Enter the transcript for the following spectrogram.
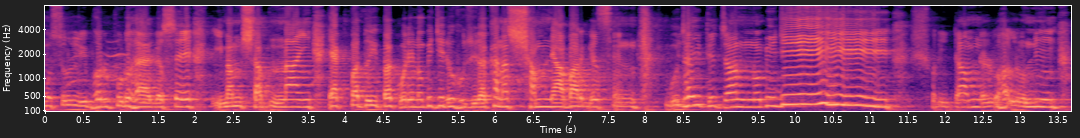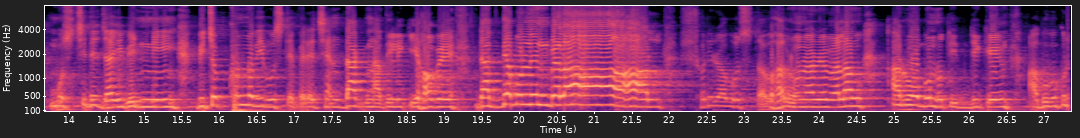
মুসল্লি ভরপুর হয়ে গেছে। ইমাম সাহ নাই। এক পা, দুই পা করে নবীজির হুজুরাখানার সামনে আবার গেছেন। বুঝাইতে চান নবীজি শরীরটা আপনার ভালো নি মসজিদে যাইবেন নি। বিচক্ষণ নবী বুঝতে পেরেছেন, ডাক না দিলে কি হবে? ডাক দিয়া বললেন, বেলাল, শরীর অবস্থা ভালো না রে বেলাল। আরও অবনতির দিকে আবু বকর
